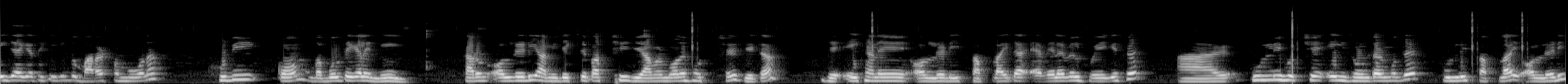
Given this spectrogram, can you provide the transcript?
এই জায়গা থেকে কিন্তু বাড়ার সম্ভাবনা খুবই কম বা বলতে গেলে নেই। কারণ অলরেডি আমি দেখতে পাচ্ছি যে, আমার মনে হচ্ছে যেটা যে এইখানে অলরেডি সাপ্লাইটা অ্যাভেলেবেল হয়ে গেছে। আর ফুললি হচ্ছে এই জোনটার মধ্যে ফুললি সাপ্লাই অলরেডি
